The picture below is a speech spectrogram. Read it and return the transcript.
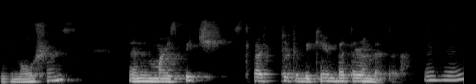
emotions and my speech started to become better and better mm-hmm.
